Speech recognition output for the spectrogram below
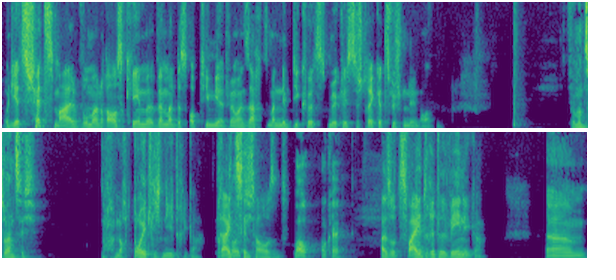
Und jetzt schätz mal, wo man rauskäme, wenn man das optimiert. Wenn man sagt, man nimmt die kürzestmöglichste Strecke zwischen den Orten. 25? Noch, noch deutlich niedriger. 13.000. Wow, okay. Also zwei Drittel weniger. Ähm,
